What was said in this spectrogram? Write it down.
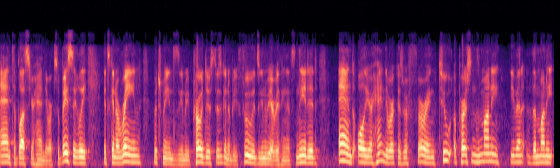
and to bless your handiwork. So basically, it's going to rain, which means there's going to be produce, there's going to be food, there's going to be everything that's needed, and all your handiwork is referring to a person's money, even the money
